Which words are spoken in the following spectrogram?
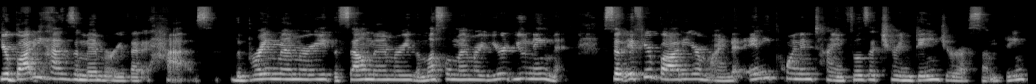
your body has a memory that it has the brain memory, the cell memory, the muscle memory, you name it. So if your body or mind at any point in time feels that you're in danger of something,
